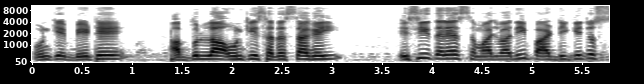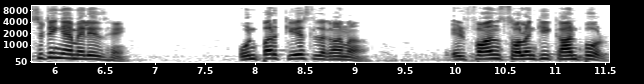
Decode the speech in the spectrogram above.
उनके बेटे अब्दुल्ला उनकी सदस्यता गई। इसी तरह समाजवादी पार्टी के जो सिटिंग एमएलएज हैं, उन पर केस लगाना, इरफान सोलंकी कानपुर,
